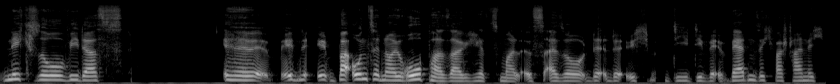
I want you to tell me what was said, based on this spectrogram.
nicht so, wie das äh, in, in, bei uns in Europa, sage ich jetzt mal, ist. Also ich, die, die we- werden sich wahrscheinlich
